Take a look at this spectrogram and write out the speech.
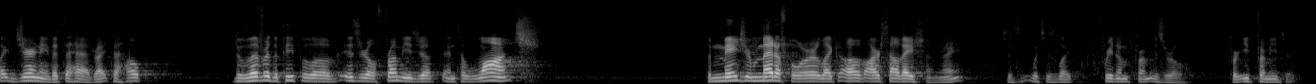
like journey that's ahead, right? To help deliver the people of Israel from Egypt and to launch the major metaphor like of our salvation, right? Which is, which is like freedom from Israel, for from Egypt.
